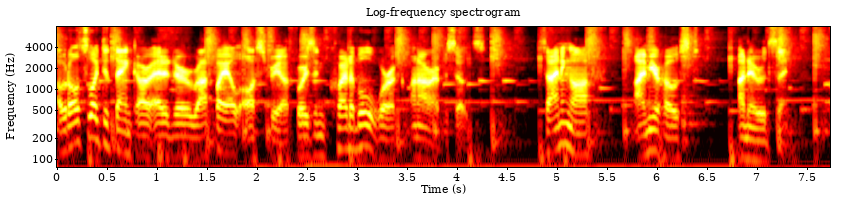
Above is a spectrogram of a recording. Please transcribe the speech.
I would also like to thank our editor, Rafael Austria, for his incredible work on our episodes. Signing off, I'm your host, Anirudh Singh.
